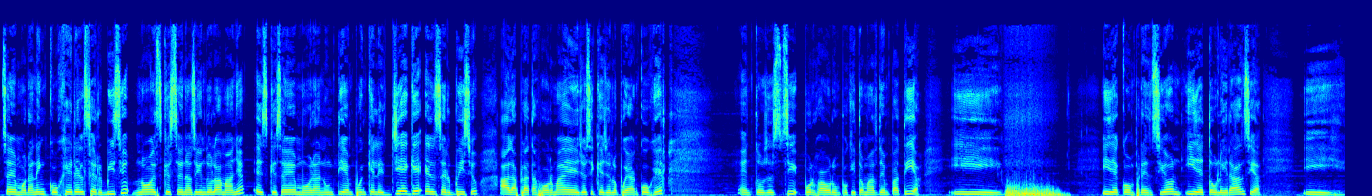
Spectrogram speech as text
se demoran en coger el servicio. No es que estén haciendo la maña, es que se demoran un tiempo en que les llegue el servicio a la plataforma de ellos y que ellos lo puedan coger. Entonces, sí, por favor, un poquito más de empatía y, y de comprensión y de tolerancia y,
